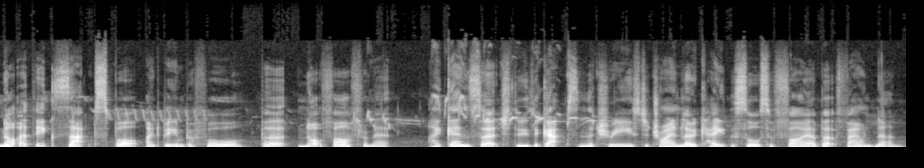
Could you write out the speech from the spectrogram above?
Not at the exact spot I'd been before, but not far from it. I again searched through the gaps in the trees to try and locate the source of fire, but found none.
